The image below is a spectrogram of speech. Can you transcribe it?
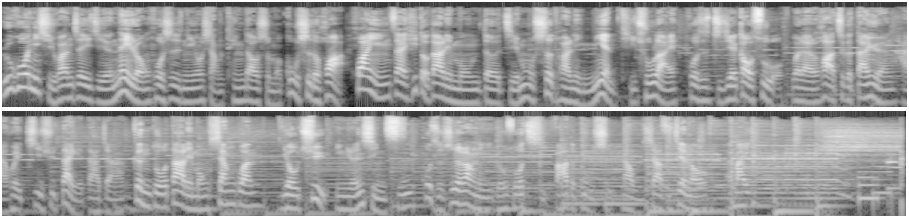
如果你喜欢这一集的内容，或是你有想听到什么故事的话，欢迎在 Hito 大联盟的节目社团里面提出来，或者是直接告诉我。未来的话，这个单元还会继续带给大家更多大联盟相关、有趣、引人醒思，或者是让你有所启发的故事。那我们下次见喽，拜拜。Thank you.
